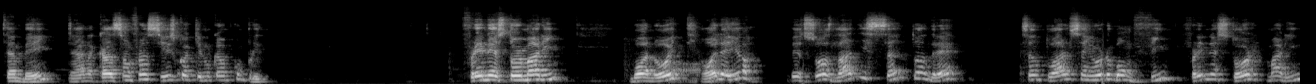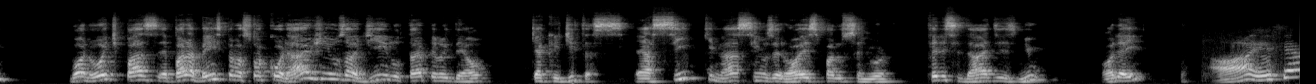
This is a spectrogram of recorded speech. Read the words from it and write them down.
também, né, na Casa São Francisco, aqui no Campo Comprido. Frei Nestor Marim, boa noite. Olha aí, ó, pessoas lá de Santo André, Santuário Senhor do Bonfim, Frei Nestor Marim. Boa noite, paz, é, parabéns pela sua coragem e ousadia em lutar pelo ideal que acreditas. É assim que nascem os heróis para o Senhor. Felicidades mil. Olha aí, ah, esse é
